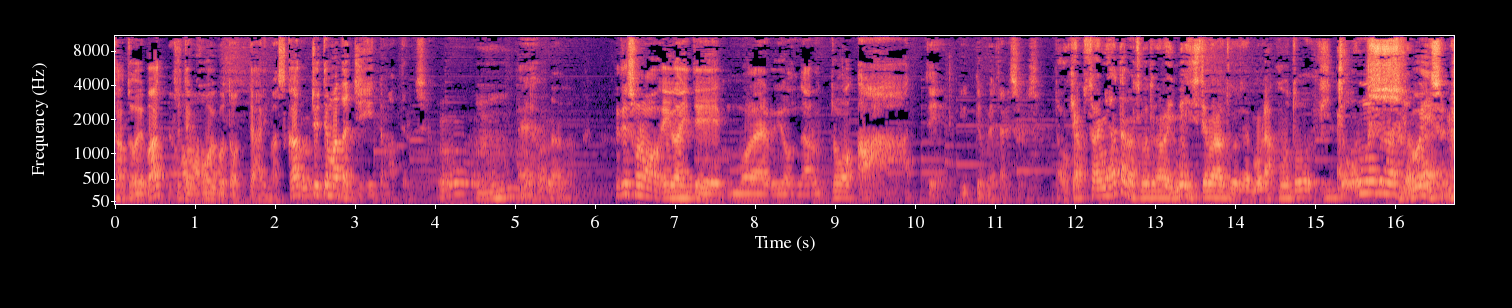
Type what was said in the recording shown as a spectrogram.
例えばって言って、こういうことってありますか？って言って、またじーっと待ってるんですよ。うーん。うんええそうなんだ。で、その描いてもらえるようになると、あーって言ってくれたりするんですよ。お客さんに頭使ってもらう、イメージしてもらうということで、もう落語と非常に似てますよね。すごいですよね。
